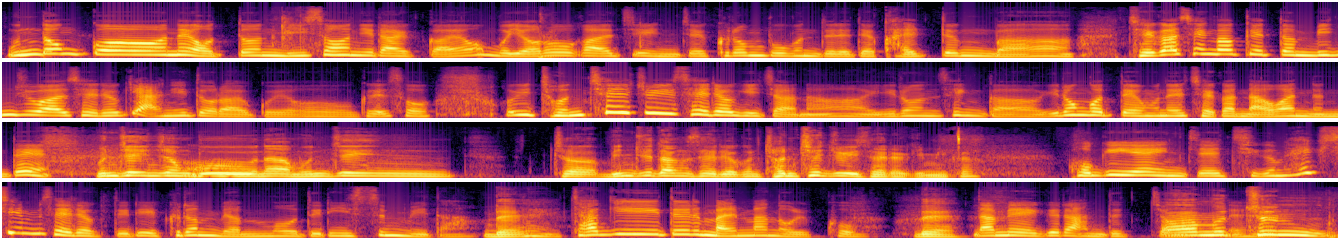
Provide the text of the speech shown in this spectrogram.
운동권의 어떤 미선이랄까요? 뭐 여러 가지 이제 그런 부분들에 대해 갈등과 제가 생각했던 민주화 세력이 아니더라고요. 그래서 이 전체주의 세력이잖아. 이런 생각. 이런 것 때문에 제가 나왔는데 문재인 정부나 어. 문재인 저 민주당 세력은 전체주의 세력입니까? 거기에 이제 지금 핵심 세력들이 그런 면모들이 있습니다. 네. 네. 자기들 말만 옳고 네. 남의 얘기를 안 듣죠. 아무튼 네.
